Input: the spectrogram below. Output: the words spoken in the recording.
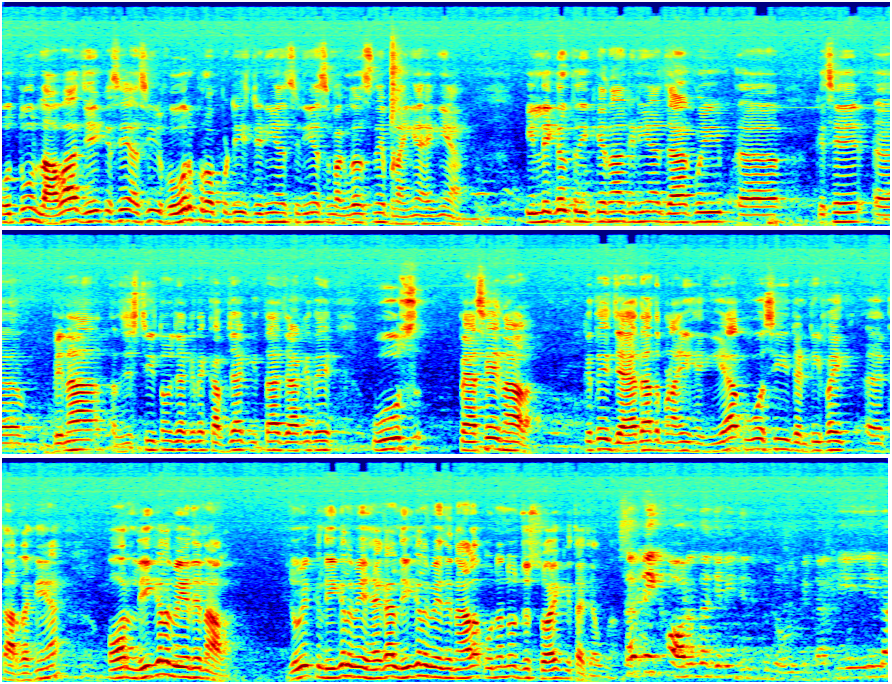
ਉਦੋਂ ਇਲਾਵਾ ਜੇ ਕਿਸੇ ਅਸੀਂ ਹੋਰ ਪ੍ਰਾਪਰਟੀਆਂ ਜਿਹੜੀਆਂ ਜਿਹੜੀਆਂ ਸਮਗਲਰਸ ਨੇ ਬਣਾਈਆਂ ਹੈਗੀਆਂ ਇਲੀਗਲ ਤਰੀਕੇ ਨਾਲ ਜਿਹੜੀਆਂ ਜਾਂ ਕੋਈ ਕਿਸੇ ਅ, ਬਿਨਾਂ ਰਜਿਸਟਰੀ ਤੋਂ ਜਾਂ ਕਿਤੇ ਕਬਜ਼ਾ ਕੀਤਾ ਜਾਂ ਕਿਤੇ ਉਸ ਪੈਸੇ ਨਾਲ ਕਿਤੇ ਜਾਇਦਾਦ ਬਣਾਈ ਹੈਗੀ ਆ ਉਹ ਅਸੀਂ ਆਇਡੈਂਟੀਫਾਈ ਕਰ ਰਹੇ ਹਾਂ। ਔਰ ਲੀਗਲ ਵੇ ਦੇ ਨਾਲ ਜੋ ਇੱਕ ਲੀਗਲ ਵੇ ਹੈਗਾ ਲੀਗਲ ਵੇ ਦੇ ਨਾਲ ਉਹਨਾਂ ਨੂੰ ਡਿਸਟਰੋਏ ਕੀਤਾ ਜਾਊਗਾ। ਸਰ ਇੱਕ ਔਰਤ ਦਾ ਜਿਹੜੀ ਜਿੰਦ ਰੋਲ ਕੀਤਾ ਕਿ ਇਹਦਾ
